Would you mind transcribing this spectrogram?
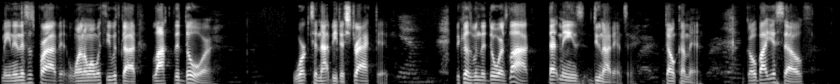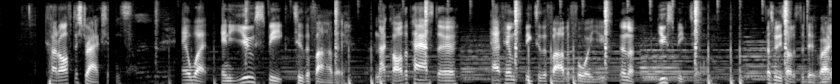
meaning this is private, one on one with you with God. Lock the door. Work to not be distracted. yeah. Because when the door is locked, that means do not enter. Don't come in. Go by yourself, cut off distractions, and what? And you speak to the Father. Not call the pastor, have him speak to the Father for you. No, no, you speak to him. That's what he told us to do, right?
